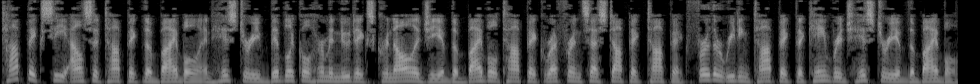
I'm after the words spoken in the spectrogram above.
Topic see also topic The Bible and history Biblical hermeneutics Chronology of the Bible topic References topic topic Further reading topic The Cambridge History of the Bible,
